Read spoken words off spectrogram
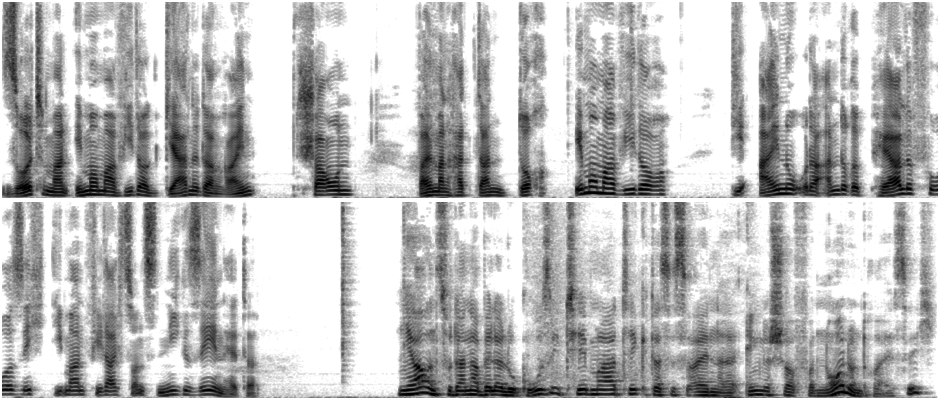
sollte man immer mal wieder gerne da rein schauen, weil man hat dann doch immer mal wieder die eine oder andere Perle vor sich, die man vielleicht sonst nie gesehen hätte. Ja, und zu deiner Bella Lugosi-Thematik, das ist ein äh, englischer von 39.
